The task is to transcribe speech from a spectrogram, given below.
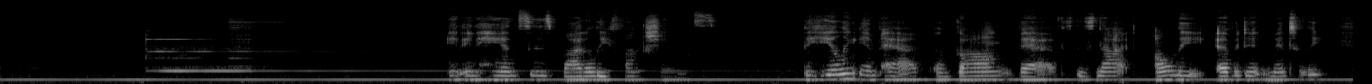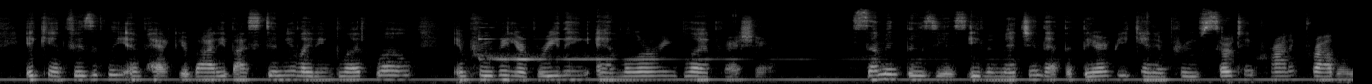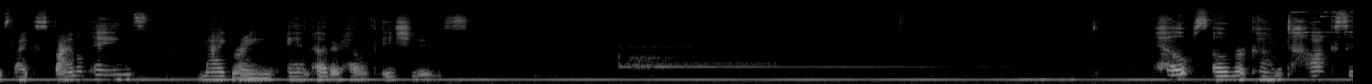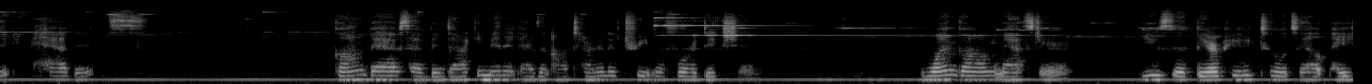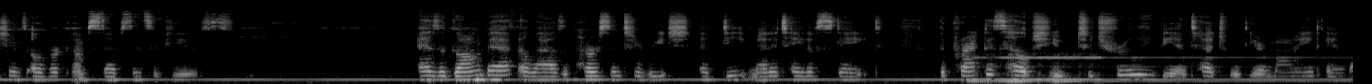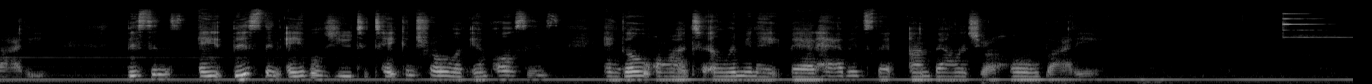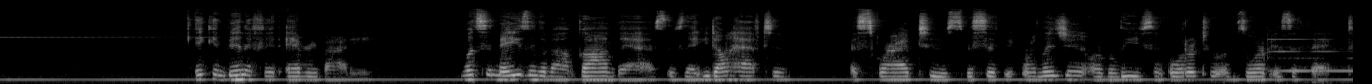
It enhances bodily functions. The healing impact of gong baths is not only evident mentally, it can physically impact your body by stimulating blood flow, improving your breathing, and lowering blood pressure. Some enthusiasts even mention that the therapy can improve certain chronic problems like spinal pains, migraine, and other health issues. Helps overcome toxic habits. Gong baths have been documented as an alternative treatment for addiction. One gong master used a therapeutic tool to help patients overcome substance abuse. As a gong bath allows a person to reach a deep meditative state, the practice helps you to truly be in touch with your mind and body. This, is, this enables you to take control of impulses and go on to eliminate bad habits that unbalance your whole body. It can benefit everybody. What's amazing about gong baths is that you don't have to ascribe to specific religion or beliefs in order to absorb its effect.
